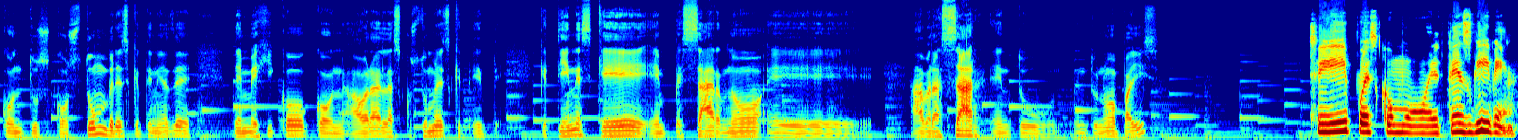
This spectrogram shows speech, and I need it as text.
con tus costumbres que tenías de, de México con ahora las costumbres que, eh, que tienes que empezar, ¿no? Eh, abrazar en tu, en tu nuevo país? Sí, pues como el Thanksgiving.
